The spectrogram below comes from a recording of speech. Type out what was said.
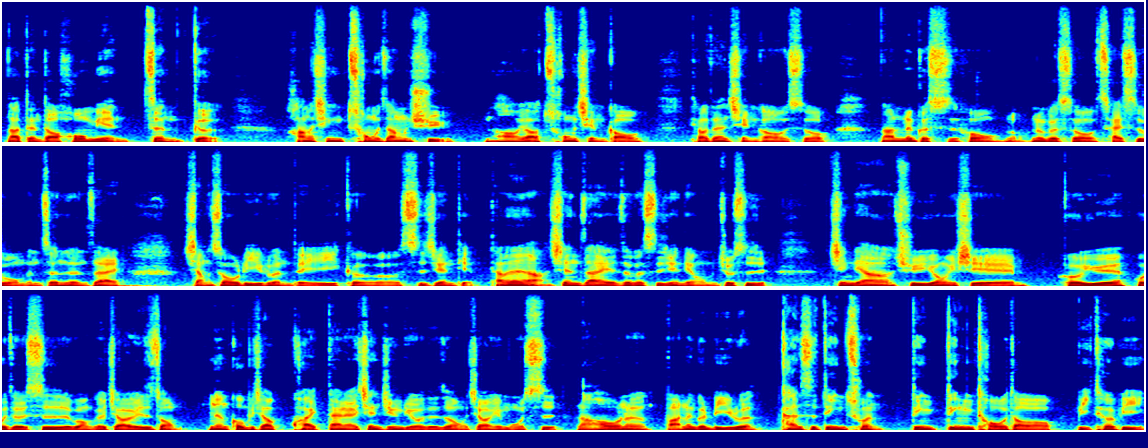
那等到后面整个行情冲上去，然后要冲前高、挑战前高的时候，那那个时候，那个时候才是我们真正在享受利润的一个时间点。坦白讲，现在这个时间点，我们就是尽量去用一些合约或者是网格交易这种能够比较快带来现金流的这种交易模式，然后呢，把那个利润看似定存。定定投到比特币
